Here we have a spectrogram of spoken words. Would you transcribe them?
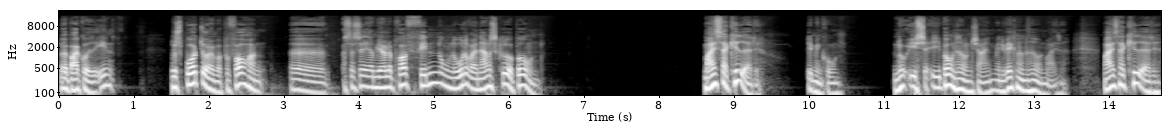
Nu er jeg bare gået ind. Nu spurgte du mig på forhånd, Øh, og så sagde jeg, at jeg vil prøve at finde nogle noter, hvor jeg nærmest skriver bogen. Majsa er ked af det. Det er min kone. Nu, i, I bogen hedder hun Shine, men i virkeligheden hedder hun Majsa. Majsa er ked af det,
